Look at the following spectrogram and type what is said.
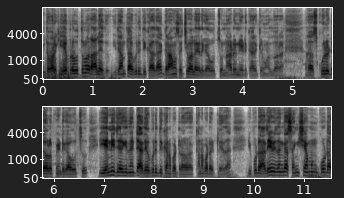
ఇంతవరకు ఏ ప్రభుత్వంలో రాలేదు. ఇదంతా అభివృద్ధి కాదా? గ్రామ సచివాలయాలు కావచ్చు నాడు నేడు కార్యక్రమాల ద్వారా స్కూల్ డెవలప్మెంట్ కావచ్చు ఇవన్నీ జరిగిందంటే అది అభివృద్ధి కనపడ కనపడట్లేదా? ఇప్పుడు అదేవిధంగా సంక్షేమం కూడా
